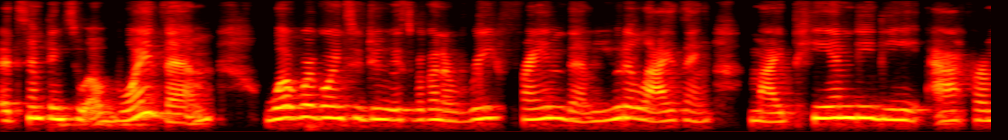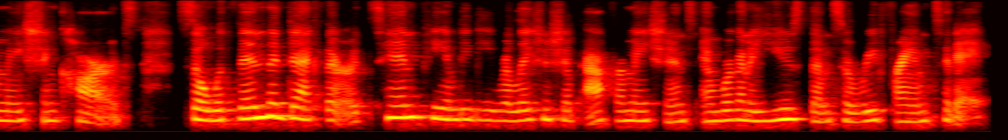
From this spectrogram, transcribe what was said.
attempting to avoid them, what we're going to do is we're going to reframe them utilizing my PMDD affirmation cards. So within the deck, there are 10 PMDD relationship affirmations, and we're going to use them to reframe today.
